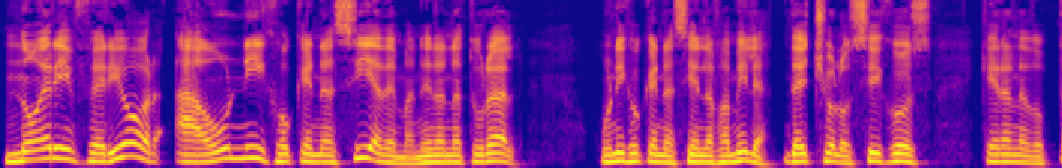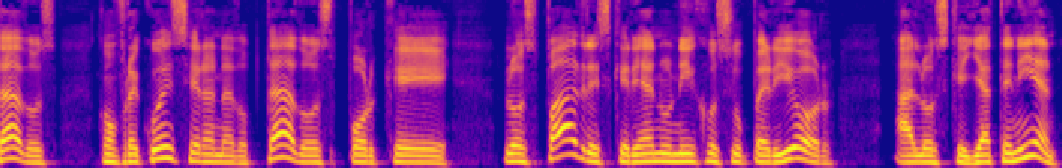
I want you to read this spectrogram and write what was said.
no era inferior a un hijo que nacía de manera natural, un hijo que nacía en la familia. De hecho, los hijos que eran adoptados con frecuencia eran adoptados porque los padres querían un hijo superior a los que ya tenían.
